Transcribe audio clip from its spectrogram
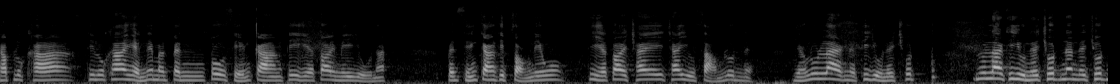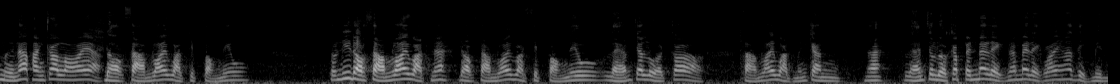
ครับลูกค้าที่ลูกค้าเห็นนี่มันเป็นตู้เสียงกลางที่เฮียต้อยมีอยู่นะ เป็นเสียงกลาง 12 นิ้ว ที่เฮียต้อยใช้ใช้อยู่ 3 รุ่นเนี่ยอย่างรุ่นแรกเนี่ยที่อยู่ในชุด รุ่นแรกที่อยู่ในชุดนั้นในชุด15,900อะดอก 300 วัตต์12 นิ้ว ตัวนี้ดอก 300 วัตต์นะดอก 300 วัตต์12 นิ้ว แหลมจรวดก็ 300 วัตต์เหมือนกันนะแหลมจรวดก็เป็นแม่เหล็กนะแม่เหล็ก 150มิล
